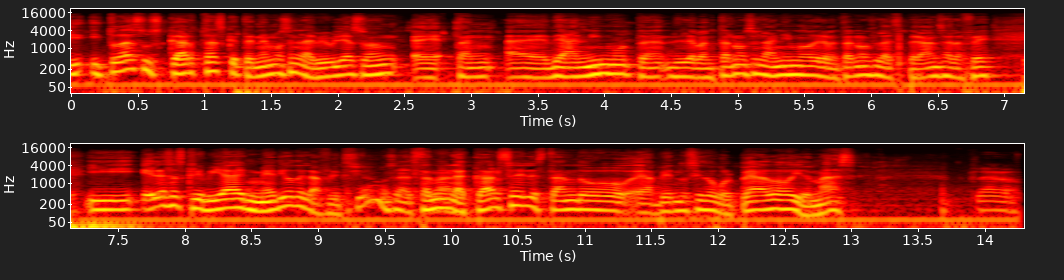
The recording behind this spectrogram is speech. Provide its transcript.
y, y, todas sus cartas que tenemos en la Biblia son eh, tan eh, de ánimo, tan, de levantarnos el ánimo, de levantarnos la esperanza, la fe. Y él las escribía en medio de la aflicción, o sea, estando en la cárcel, estando, eh, habiendo sido golpeado y demás. Claro,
